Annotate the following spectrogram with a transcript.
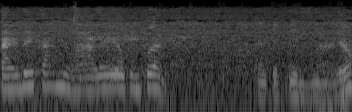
ไปด้วยกันมาเร็วเพื่อนๆใครจะกินมาเร็ว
